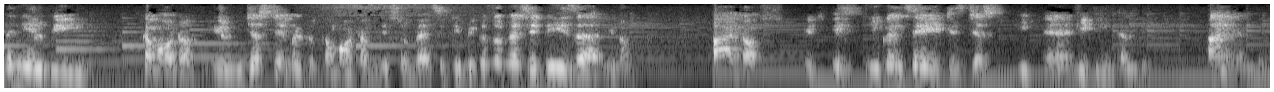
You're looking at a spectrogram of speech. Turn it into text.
Then you'll be come out of. You'll be just able to come out of this obesity because obesity is a you know part of it. Is you can say it is just eat, uh, eating healthy, unhealthy.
